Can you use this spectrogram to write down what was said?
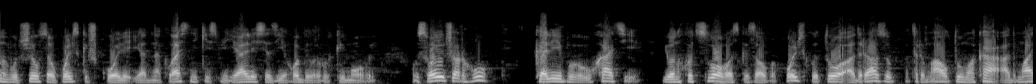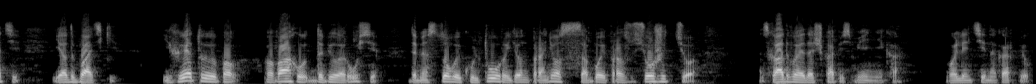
ён вучыўся ў польскай школе і аднакласнікі смяяліся з яго беларускай мовы у сваю чаргу калі бы ў хаце ён хоць слова сказаў па-польску то адразу атрымаў тумака ад маці і ад бацькі і гэтую павагу да беларусі да мясцовай культуры ён пранёс з сабой праз усё жыццё згадвае дачка пісьменніка валентина карпюк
